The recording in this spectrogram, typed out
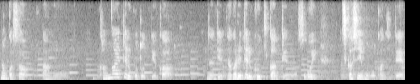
なんかさあの考えてることっていうかなんていう流れてる空気感っていうのはすごい近しいものを感じて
